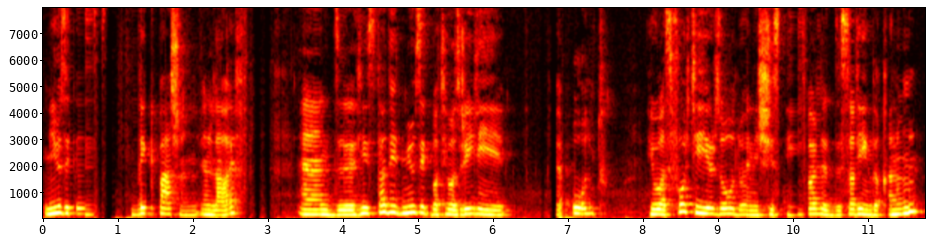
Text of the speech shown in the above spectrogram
music is big passion in life. And uh, he studied music, but he was really uh, old he was 40 years old when she started studying the Qanun.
